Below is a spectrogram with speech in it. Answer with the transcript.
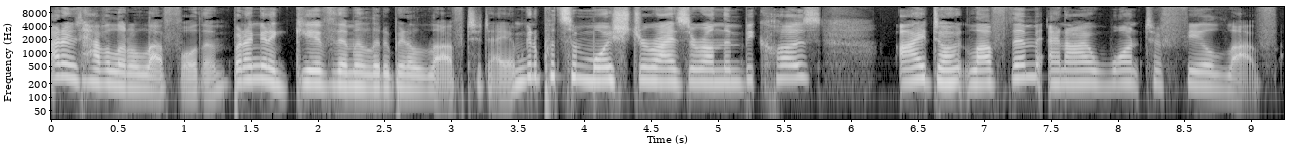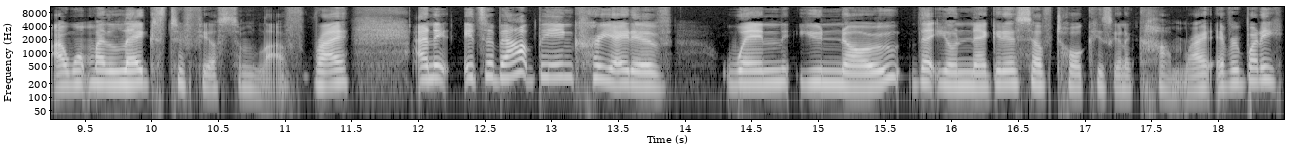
I don't have a lot of love for them, but I'm going to give them a little bit of love today. I'm going to put some moisturizer on them because I don't love them and I want to feel love. I want my legs to feel some love, right? And it, it's about being creative when you know that your negative self talk is going to come, right? Everybody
